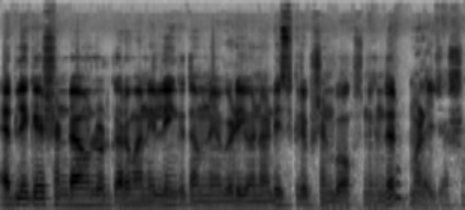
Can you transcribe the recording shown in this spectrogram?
એપ્લિકેશન ડાઉનલોડ કરવાની લિંક તમને વિડીયોના ડિસ્ક્રિપ્શન બોક્સની અંદર મળી જશે.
